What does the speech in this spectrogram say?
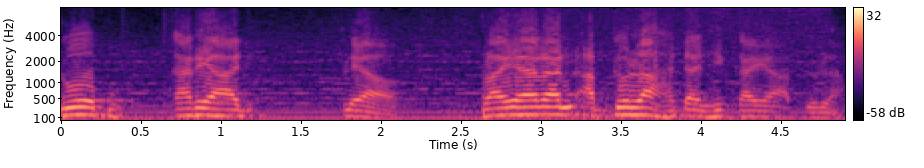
dua karya beliau Pelayaran Abdullah dan Hikayat Abdullah.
